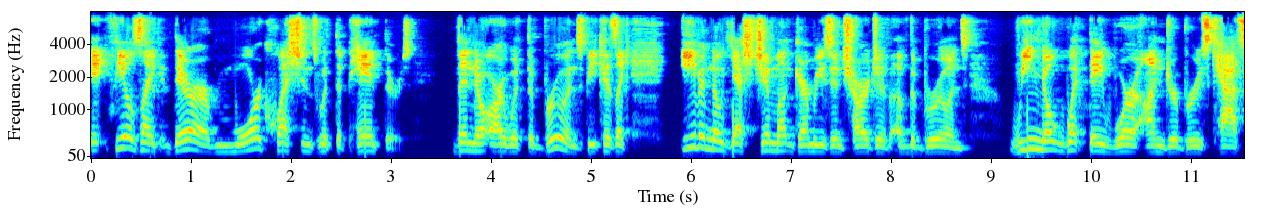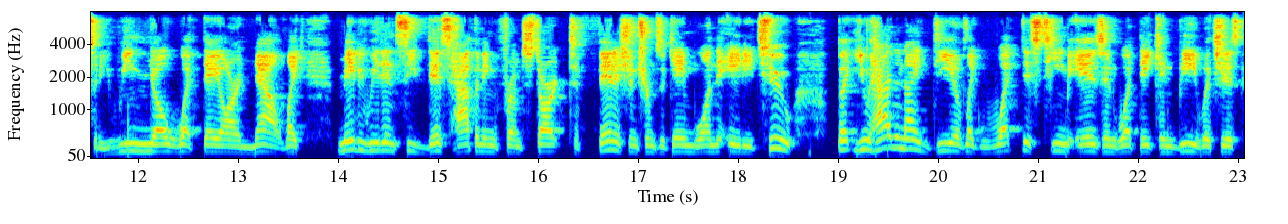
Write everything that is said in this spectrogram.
it feels like there are more questions with the Panthers than there are with the Bruins because like even though yes, Jim Montgomery's in charge of, of the Bruins, we know what they were under Bruce Cassidy. We know what they are now. Like maybe we didn't see this happening from start to finish in terms of game one to 82, but you had an idea of like what this team is and what they can be, which is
